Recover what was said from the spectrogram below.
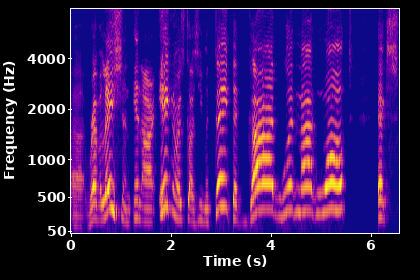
uh, revelation in our ignorance because you would think that God would not want ex-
